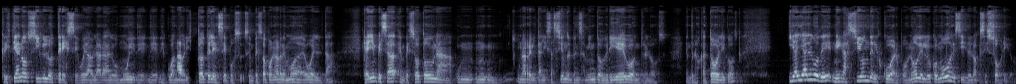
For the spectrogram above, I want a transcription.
cristiano siglo XIII, voy a hablar algo muy de, cuando ah. Aristóteles se, empezó a poner de moda de vuelta, que ahí empezó, empezó toda una, una revitalización del pensamiento griego entre los, entre los católicos. Y hay algo de negación del cuerpo, ¿no? De lo, como vos decís, de lo accesorio.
